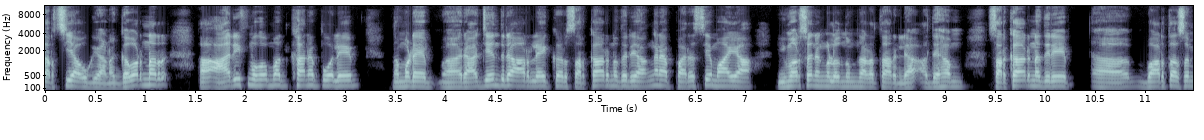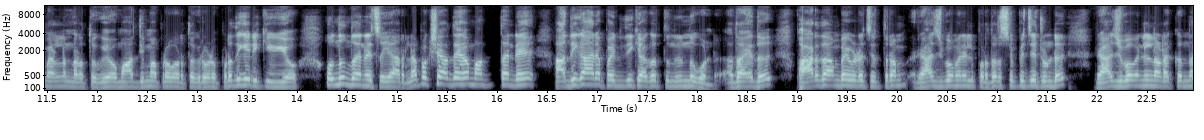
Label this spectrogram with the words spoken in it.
ചർച്ചയാവുകയാണ്. ഗവർണർ ആരിഫ് മുഹമ്മദ് ഖാനെ പോലെ നമ്മുടെ രാജേന്ദ്ര ആർലേക്കർ സർക്കാരിനെതിരെ അങ്ങനെ പരസ്യമായ വിമർശനങ്ങളൊന്നും നടത്താറില്ല. അദ്ദേഹം സർക്കാരിനെതിരെ വാർത്താ സമ്മേളനം നടത്തുകയോ മാധ്യമപ്രവർത്തകരോട് പ്രതികരിക്കുകയോ ഒന്നും തന്നെ ചെയ്യാറില്ല. പക്ഷേ അദ്ദേഹം തന്റെ അധികാര പരിധിക്കകത്ത് നിന്നുകൊണ്ട് അതായത് ഭാരതാംബയുടെ ചിത്രം രാജ്ഭവനിൽ പ്രദർശിപ്പിച്ചിട്ടുണ്ട്. രാജ്ഭവനിൽ നടക്കുന്ന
